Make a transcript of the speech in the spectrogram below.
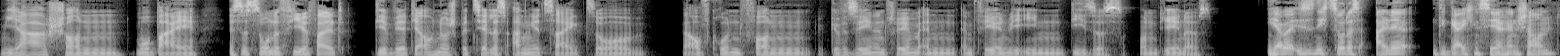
ja, schon. Wobei, es ist so eine Vielfalt, dir wird ja auch nur Spezielles angezeigt, so aufgrund von gesehenen Filmen empfehlen wir ihnen dieses und jenes. Ja, aber ist es nicht so, dass alle die gleichen Serien schauen?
